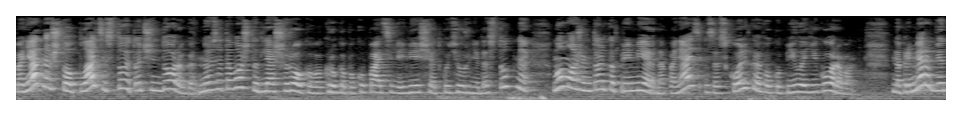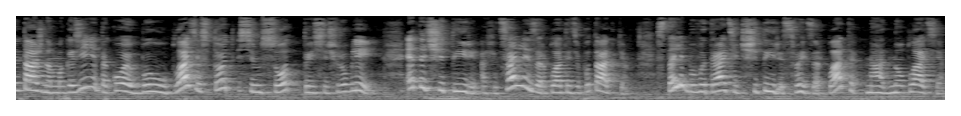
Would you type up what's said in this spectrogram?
Понятно, что платье стоит очень дорого, но из-за того, что для широкого круга покупателей вещи от кутюр недоступны, мы можем только примерно понять, за сколько его купила Егорова. Например, в винтажном магазине такое БУ платье стоит 700 тысяч рублей. Это 4 официальные зарплаты депутатки. Стали бы вы тратить 4 свои зарплаты на одно платье?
